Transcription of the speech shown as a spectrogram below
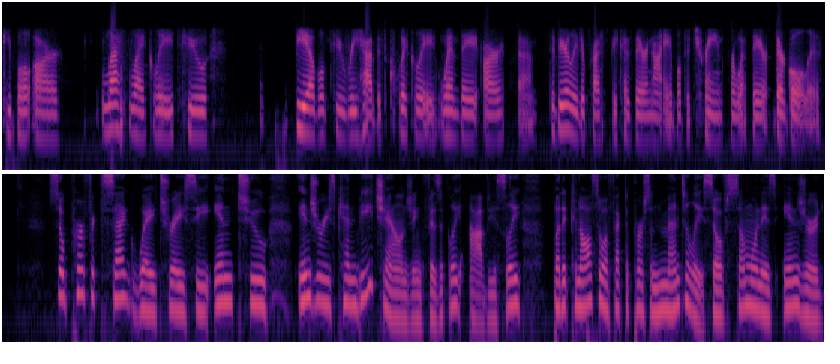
people are less likely to be able to rehab as quickly when they are um, severely depressed because they are not able to train for what their their goal is. So, perfect segue, Tracy, into injuries can be challenging physically, obviously, but it can also affect a person mentally. So if someone is injured,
